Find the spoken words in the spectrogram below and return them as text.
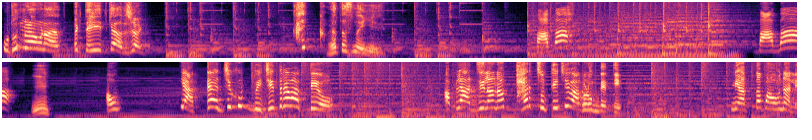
कुठून मिळवणार? पण ते इतके अर्जंट काय कळतच नाहीये. बाबा. बाबा. हम्म. अहो ती आत्या आजी खूप विचित्र वागते हो. आपल्या आजीला ना फार चुकीची वागणूक देते. मी आत्ता पाहून आले.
